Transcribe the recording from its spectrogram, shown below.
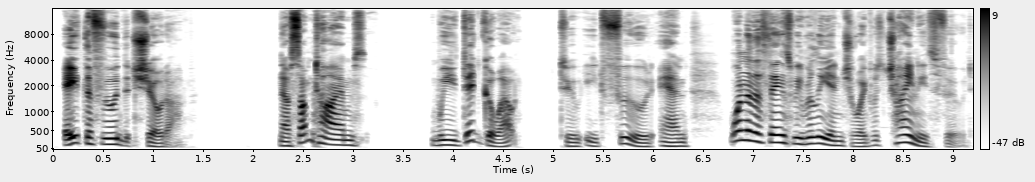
ate the food that showed up. Now, sometimes we did go out to eat food, and one of the things we really enjoyed was Chinese food.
